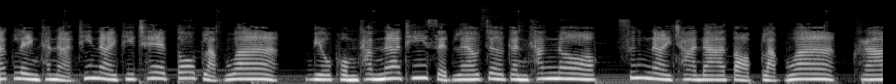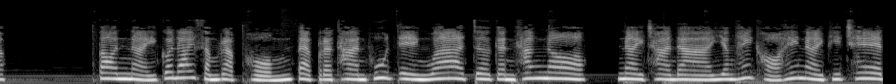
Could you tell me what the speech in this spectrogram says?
นักเลงขณะที่นายพิเชษโต้กลับว่า เดี๋ยวผมทำหน้าที่เสร็จแล้วเจอกันข้างนอก ซึ่งนายชาดาตอบกลับว่า ครับ ตอนไหนก็ได้สำหรับผม แต่ประธานพูดเองว่าเจอกันข้างนอก นายชาดายังให้ขอให้นายพิเชษ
